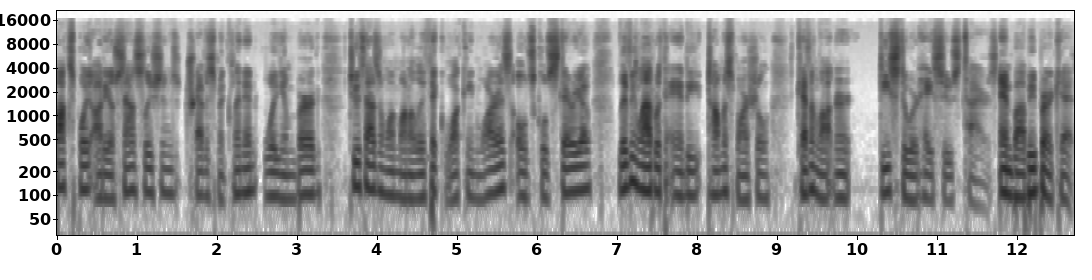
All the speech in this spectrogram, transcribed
Boxboy Audio Sound Solutions, Travis McLennan, William Berg, 2001 Monolithic, Joaquin Juarez, Old School Stereo, Living Loud with Andy, Thomas Marshall, Kevin Lautner, D. Stewart, Jesus Tires, and Bobby Burkett.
